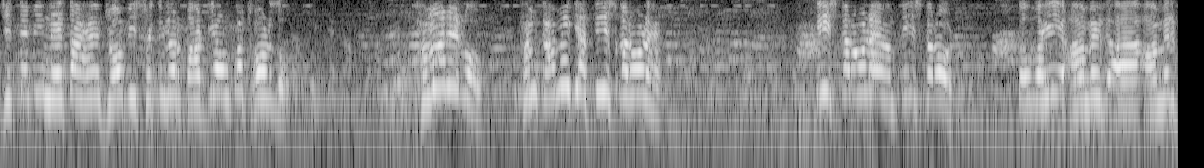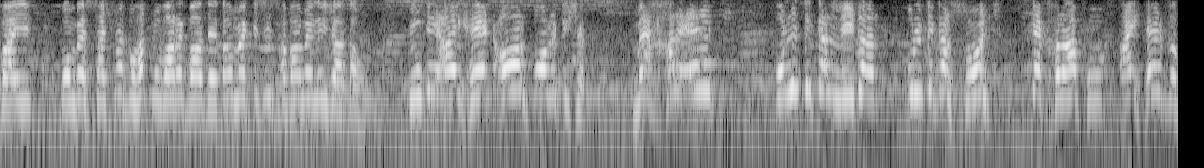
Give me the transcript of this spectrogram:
جتنے بھی نیتا ہیں، جو بھی سیکولر پارٹیاں، ان کو چھوڑ دو۔ ہمارے لوگ، ہم کامیں کیا؟ تیس کروڑ ہیں۔ تیس کروڑ ہیں ہم، تیس کروڑ۔ تو وہی عامر عامر بھائی کو میں سچ میں بہت مبارکباد دیتا ہوں، میں کسی سبھا میں نہیں جاتا ہوں۔ کیونکہ آئی ہیٹ آل پولیٹیشن میں ہر ایک پولیٹیکل لیڈر پولیٹیکل سوچ کے خلاف ہوں۔ آئی ہیٹ دم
